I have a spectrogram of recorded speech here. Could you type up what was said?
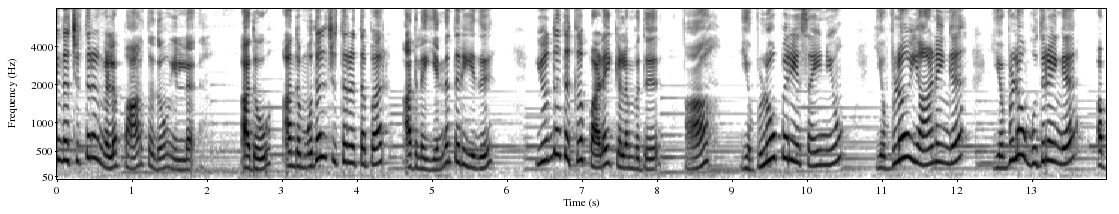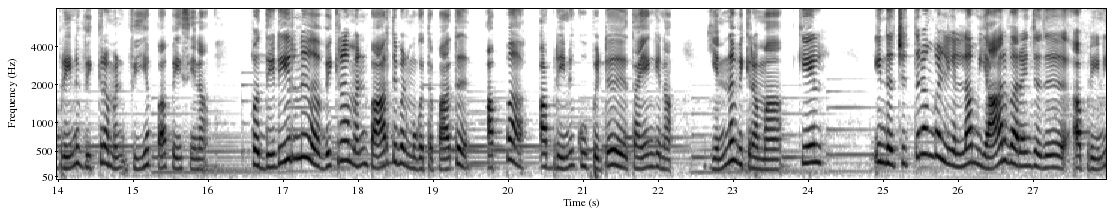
இந்த சித்திரங்களை பார்த்ததும் இல்லை. அதோ அந்த முதல் சித்திரத்தை பார். அதில் என்ன தெரியுது? யுத்தத்துக்கு படை கிளம்புது. ஆ எவ்வளோ பெரிய சைன்யம்? எவ்வளோ யானைங்க? எவ்வளோ குதிரைங்க? அப்படின்னு விக்ரமன் வியப்பா பேசினான் இப்போ திடீர்னு விக்ரமன் பார்த்திபன் முகத்தை பார்த்து அப்பா அப்படின்னு கூப்பிட்டு தயங்கினான் என்ன விக்ரமா? கேள். இந்த சித்திரங்கள் எல்லாம் யார் வரைஞ்சது? அப்படின்னு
